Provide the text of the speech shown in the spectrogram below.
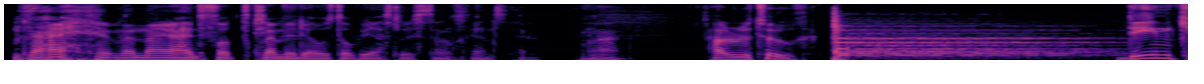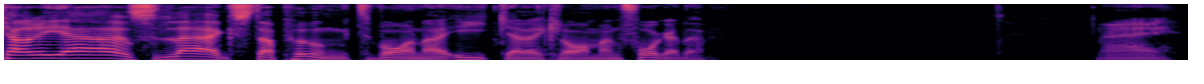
nej, men nej, jag har inte fått klamydia att stå på gästlistan ska jag inte säga. Nej. Hade du tur? Din karriärs lägsta punkt var när ICA-reklamen frågade. Nej.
